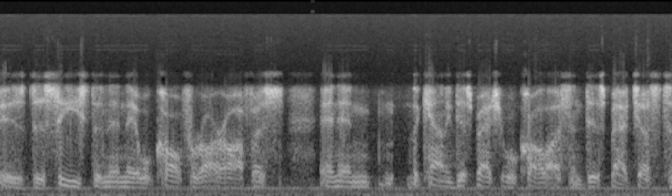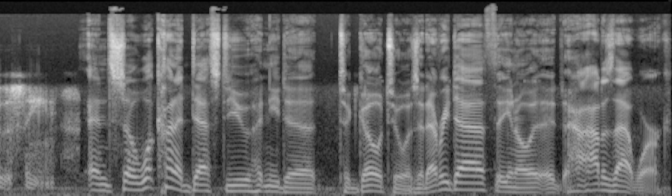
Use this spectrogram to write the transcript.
is deceased and then they will call for our office and then the county dispatcher will call us and dispatch us to the scene. And so what kind of deaths do you need to to go to? Is it every death? You know it, how, does that work?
